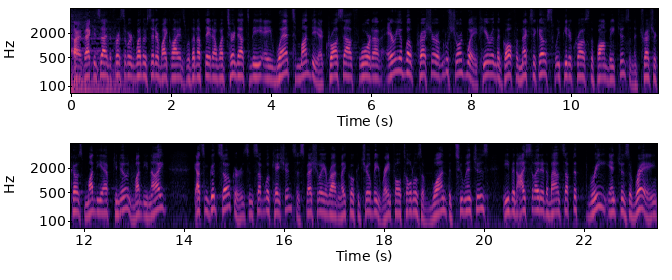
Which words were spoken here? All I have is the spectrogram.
All right, back inside the First Alert Weather Center, Mike Lyons with an update on what turned out to be a wet Monday across South Florida. Area of low pressure, a little shortwave here in the Gulf of Mexico, sweeping across the Palm Beaches and the Treasure Coast Monday afternoon, Monday night. Got some good soakers in some locations, especially around Lake Okeechobee. Rainfall totals of one to two inches, even isolated amounts up to three inches of rain.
